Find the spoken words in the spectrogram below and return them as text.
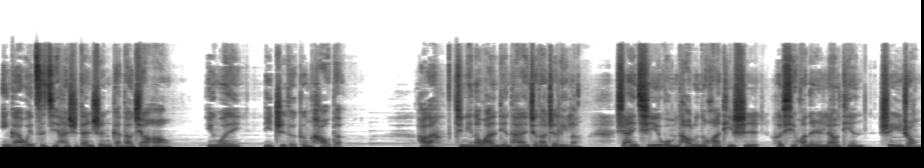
应该为自己还是单身感到骄傲，因为你值得更好的。好了，今天的晚安电台就到这里了。下一期我们讨论的话题是：和喜欢的人聊天是一种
